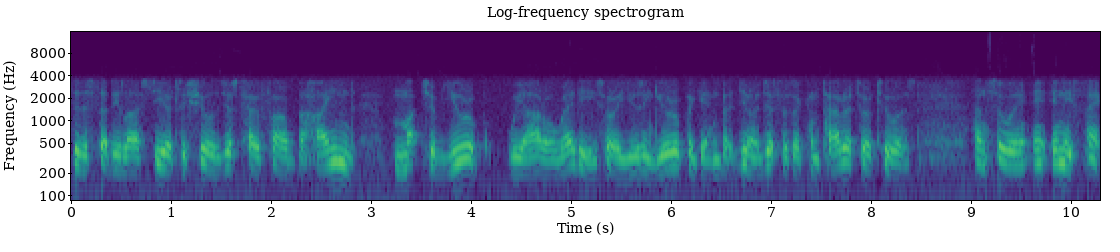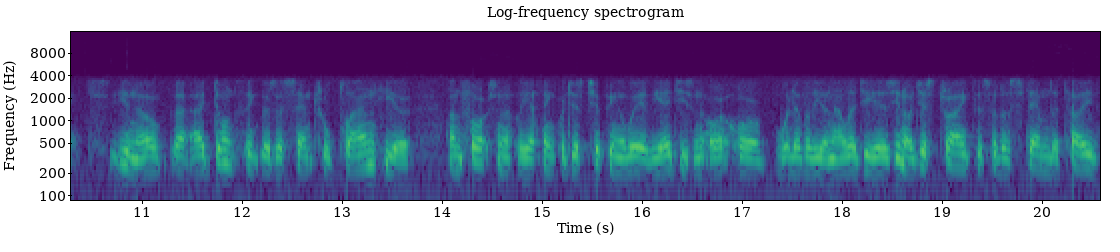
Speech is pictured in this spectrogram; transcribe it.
did a study last year to show just how far behind much of Europe we are already. Sorry, using Europe again, but you know, just as a comparator to us. And so, in, in effect, you know, I don't think there's a central plan here. Unfortunately, I think we're just chipping away at the edges, and, or, or whatever the analogy is. You know, just trying to sort of stem the tide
